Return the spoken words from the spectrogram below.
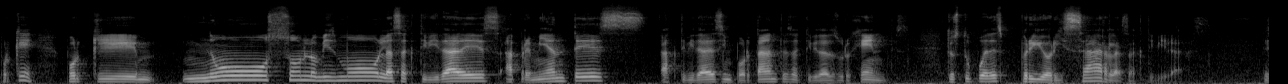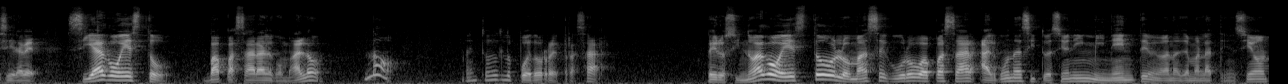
¿Por qué? Porque no son lo mismo las actividades apremiantes, actividades importantes, actividades urgentes. Entonces tú puedes priorizar las actividades. Decir, a ver, si hago esto, ¿va a pasar algo malo? No. Entonces lo puedo retrasar. Pero si no hago esto, lo más seguro va a pasar alguna situación inminente, me van a llamar la atención,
